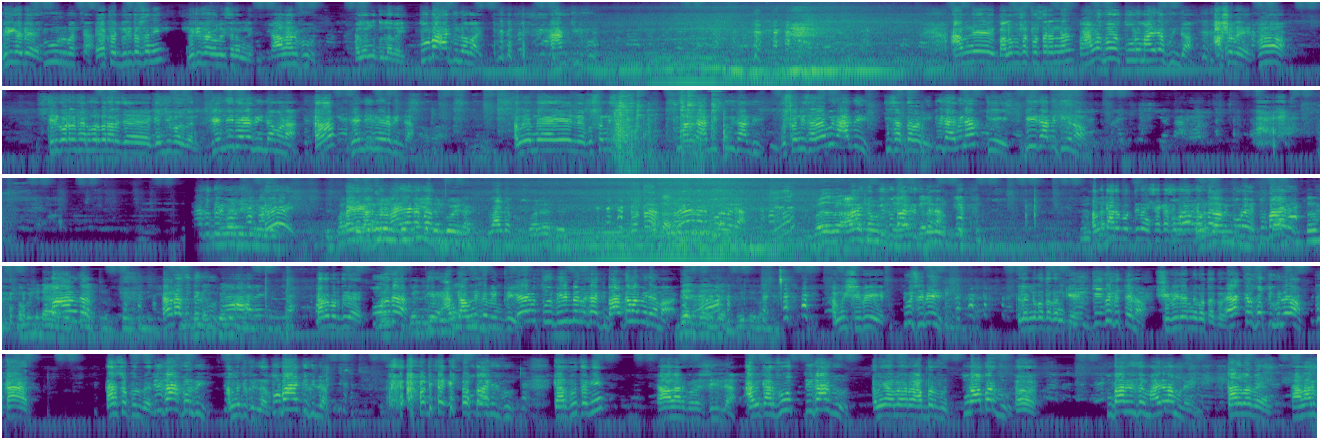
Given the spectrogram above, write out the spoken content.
বিড়ি খাবেন তোর বাচ্চা। এক বিড়ি দর্শানি বিড়ি পাগল হয়েছেন আপনি কালার ফুল আমি দুলা ভাই তোর বাহার দুলা ভাই আংটির ফুল। আপনি ভালো পোশাক পরতারেন না? ভালো করে তোর মাইরা ফুইন্দা। আসলে? হ্যাঁ। থ্রি কোয়ার্টার ফ্যান পরবেন আর যে গেঞ্জি পরবেন? গেঞ্জি ধরে ফিন্দা মানা হ্যাঁ? গেঞ্জি ধরে ফিন্দা আমি এমনি ছাড়বি তুই ছাড়বি। নি স্যার ছাড়বি কি ছাড়তাম আমি তুই ছাড়বি না? কি? তুই ছাড়বি তুই না? আপনি কারও ভোট দিবেন শেখ কারও আমি তুই বিম বাল কামাবি না আমার? আমি শিবির। তুই শিবির? তাহলে এমনি কথা কন কে? কি করতে না শিবির এমনি কথা কয়। একটা সত্যি খুলে না কার? কার খুলবেন? তুই কার করবি? আমি তো খুললাম। তোর বাড়িতে খুললাম। কারফুত আমি? কালার করে শিলা। আমি কারফুত তুই কার ভূত? আমি আমার আব্বার ফুত তোর আব্বার ভূত? হ্যাঁ। তুই বাড়িতে মাইরালাম নেই। কার মারবেন কালার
